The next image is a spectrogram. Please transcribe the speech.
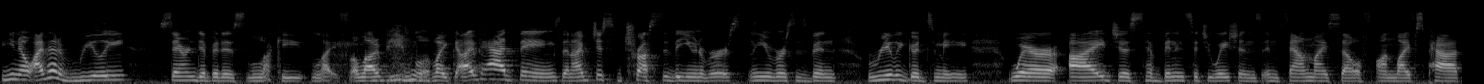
you know, I've had a really serendipitous, lucky life. A lot of people, like, I've had things and I've just trusted the universe, and the universe has been really good to me where I just have been in situations and found myself on life's path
